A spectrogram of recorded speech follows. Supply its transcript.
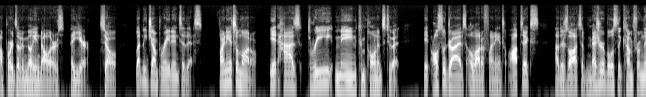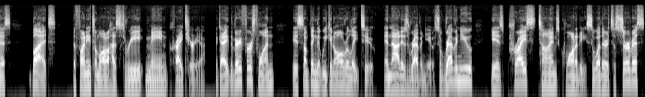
upwards of a million dollars a year. So let me jump right into this. Financial model. It has three main components to it. It also drives a lot of financial optics. Uh, there's lots of measurables that come from this, but the financial model has three main criteria. Okay. The very first one is something that we can all relate to, and that is revenue. So, revenue is price times quantity. So whether it's a service,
